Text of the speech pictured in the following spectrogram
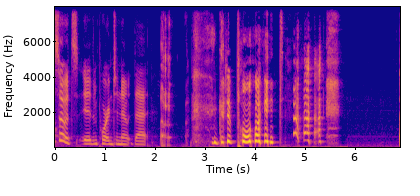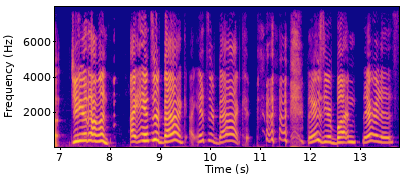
Also, it's important to note that Good point. Did you hear that one? I answered back. I answered back. There's your button. There it is.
